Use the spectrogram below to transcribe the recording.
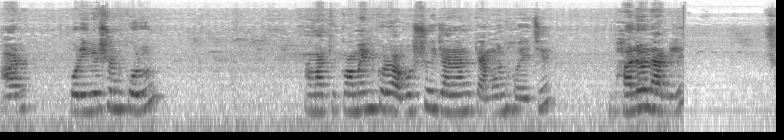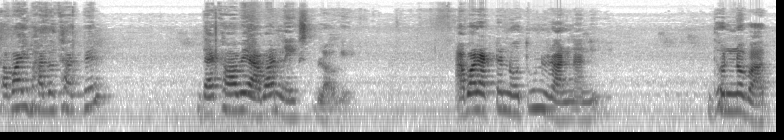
আর পরিবেশন করুন। আমাকে কমেন্ট করে অবশ্যই জানান কেমন হয়েছে। ভালো লাগলে সবাই ভালো থাকবেন। দেখা হবে আবার নেক্সট ব্লগে আবার একটা নতুন রান্না নিয়ে। ধন্যবাদ।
